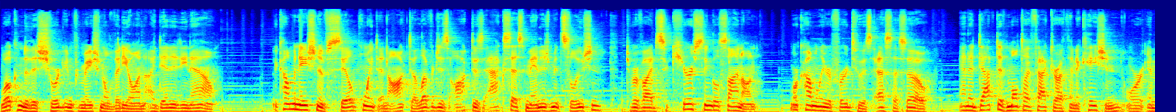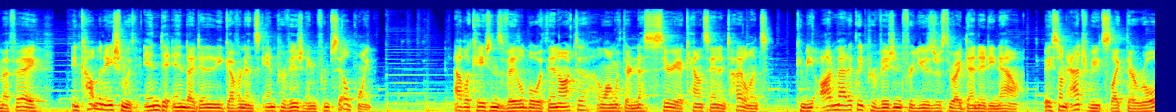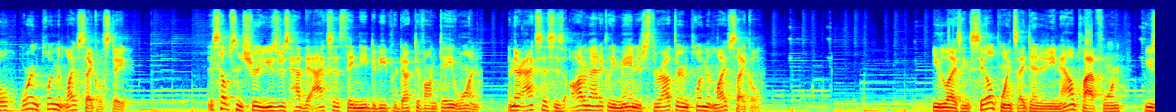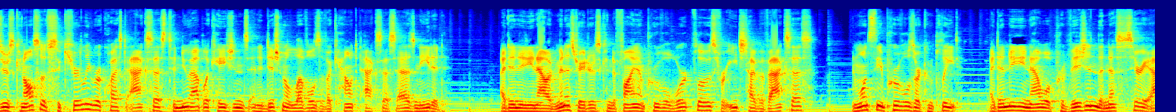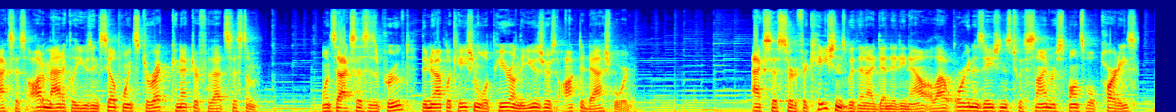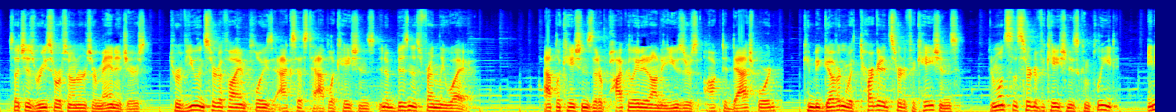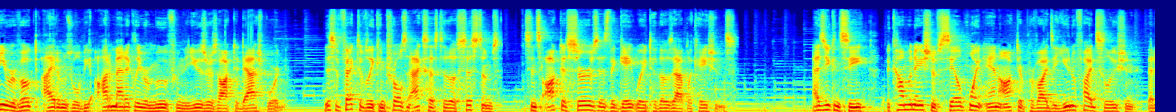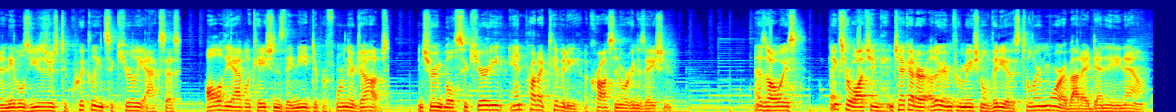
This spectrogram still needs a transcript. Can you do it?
Welcome to this short informational video on Identity Now. The combination of SailPoint and Okta leverages Okta's access management solution to provide secure single sign-on, more commonly referred to as SSO, and adaptive multi-factor authentication, or MFA, in combination with end-to-end identity governance and provisioning from SailPoint. Applications available within Okta, along with their necessary accounts and entitlements, can be automatically provisioned for users through Identity Now, based on attributes like their role or employment lifecycle state. This helps ensure users have the access they need to be productive on day one, and their access is automatically managed throughout their employment lifecycle. Utilizing SailPoint's Identity Now platform, users can also securely request access to new applications and additional levels of account access as needed. Identity Now administrators can define approval workflows for each type of access, and once the approvals are complete, Identity Now will provision the necessary access automatically using SailPoint's direct connector for that system. Once access is approved, the new application will appear on the user's Okta dashboard. Access certifications within Identity Now allow organizations to assign responsible parties, such as resource owners or managers, to review and certify employees' access to applications in a business-friendly way. Applications that are populated on a user's Okta dashboard can be governed with targeted certifications and once the certification is complete, any revoked items will be automatically removed from the user's Okta dashboard. This effectively controls access to those systems since Okta serves as the gateway to those applications. As you can see, the combination of SailPoint and Okta provides a unified solution that enables users to quickly and securely access all of the applications they need to perform their jobs, ensuring both security and productivity across an organization. As always, Thanks for watching and check out our other informational videos to learn more about Identity Now.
